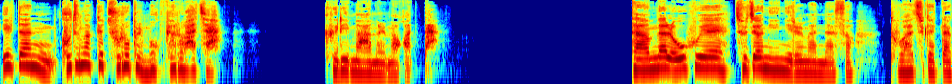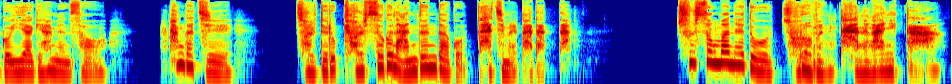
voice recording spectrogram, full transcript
일단 고등학교 졸업을 목표로 하자. 그리 마음을 먹었다. 다음날 오후에 주전이인이를 만나서 도와주겠다고 이야기하면서 한 가지 절대로 결석은 안 된다고 다짐을 받았다. 출석만 해도 졸업은 가능하니까.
